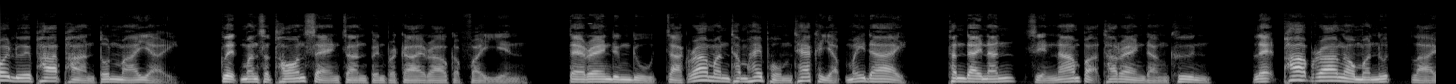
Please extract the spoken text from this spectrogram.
อยๆเลื้อยพาดผ่านต้นไม้ใหญ่ เกล็ดมันสะท้อนแสงจันทร์เป็นประกายราวกับไฟเย็น แต่แรงดึงดูดจากร่ามันทำให้ผมแทบขยับไม่ได้ ทันใดนั้นเสียงน้ำปะทะแรงดังขึ้น และภาพร่างเงามนุษย์หลาย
